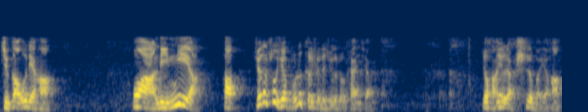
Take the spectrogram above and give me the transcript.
举高点哈。哇，凌厉啊！好。觉得数学不是科学的举个手看一下，就好像有点示威哈。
